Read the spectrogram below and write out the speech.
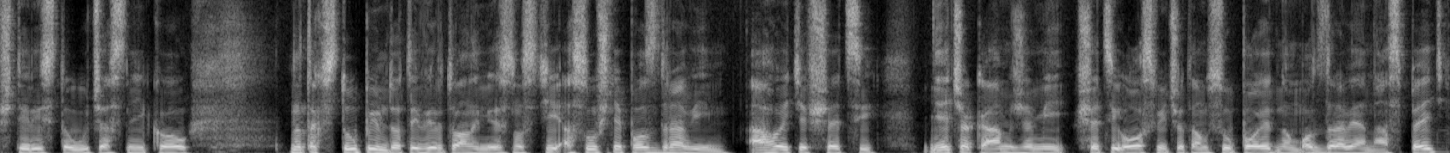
400 účastníkov, No tak vstúpim do tej virtuálnej miestnosti a slušne pozdravím. Ahojte všetci. Nečakám, že mi všetci 8, čo tam sú, po jednom odzdravia naspäť,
